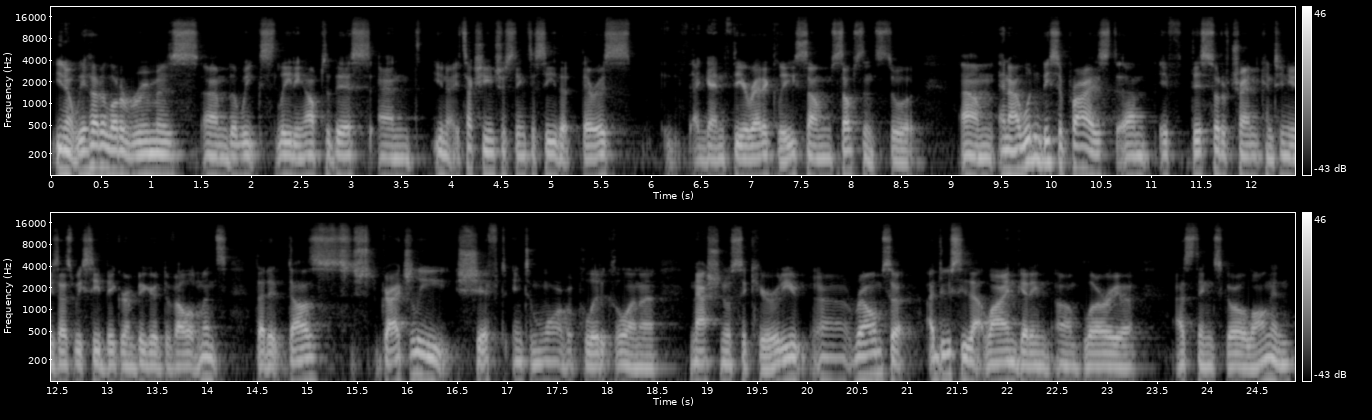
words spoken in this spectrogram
you know, we heard a lot of rumors um, the weeks leading up to this, and you know, it's actually interesting to see that there is, again, theoretically, some substance to it. Um, and I wouldn't be surprised um, if this sort of trend continues as we see bigger and bigger developments, that it does gradually shift into more of a political and a national security uh, realm. So I do see that line getting um, blurrier as things go along. And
